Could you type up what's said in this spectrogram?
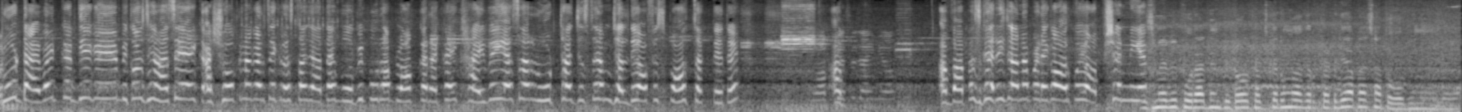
रूट डाइवर्ट कर दिए गए हैं बिकॉज़ यहाँ से एक अशोक नगर से एक रास्ता जाता है वो भी पूरा ब्लॉक कर रखा है। एक हाईवे ऐसा रूट था जिससे हम जल्दी ऑफ़िस पहुँच सकते थे। अब अब वापस घर ही जाना पड़ेगा और कोई ऑप्शन नहीं है। इसमें भी पूरा दिन पेट्रोल खर्च करूँगा अगर कट गया पैसा तो वो भी नहीं हो जाएगा।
